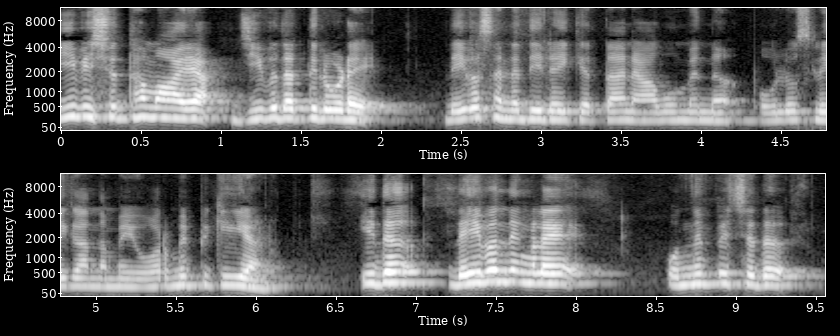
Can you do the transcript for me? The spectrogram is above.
ഈ വിശുദ്ധമായ ജീവിതത്തിലൂടെ ദൈവസന്നദ്ധിയിലേക്ക് എത്താനാവുമെന്ന് പൗലോസ് ലീഗ നമ്മെ ഓർമ്മിപ്പിക്കുകയാണ്. ഇത് ദൈവം നിങ്ങളെ ഒന്നിപ്പിച്ചത്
